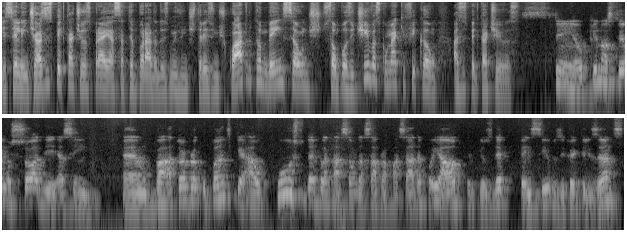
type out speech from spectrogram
Excelente. As expectativas para essa temporada 2023-24 também são, são positivas? Como é que ficam as expectativas? Sim, o que nós temos só de, assim, é um fator preocupante que é o custo da implantação da safra passada foi alto, porque os defensivos e fertilizantes,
